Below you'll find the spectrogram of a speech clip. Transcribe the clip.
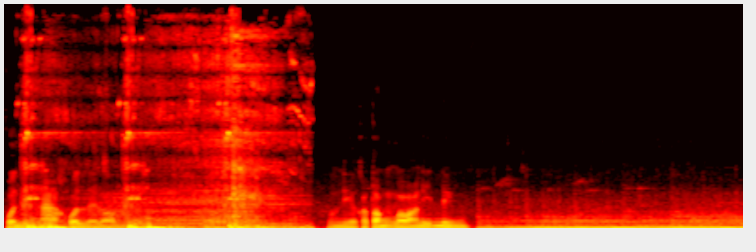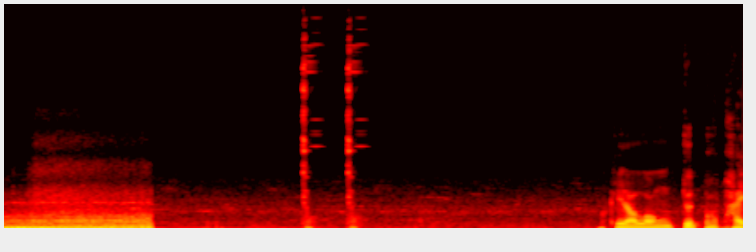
คนถึงห้าคนเลยรอบนี้รอบนี้ก็ต้องระวังนิดนึง เคเราลงจุดปลอดภัย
